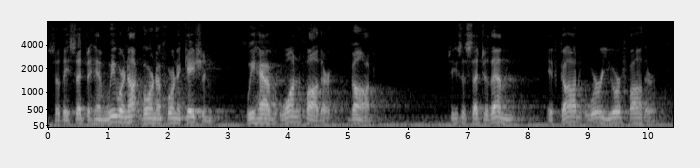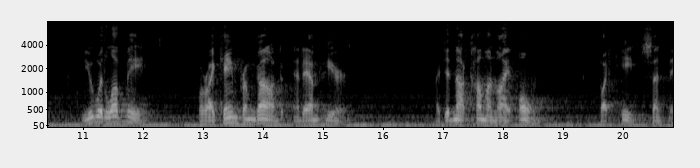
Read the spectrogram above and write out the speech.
So they said to him, We were not born of fornication. We have one Father, God. Jesus said to them, If God were your Father, you would love me, for I came from God and am here. I did not come on my own, but He sent me.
